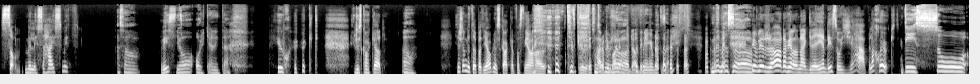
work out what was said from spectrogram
som Melissa Highsmith. Alltså, Visst? jag orkar inte. Hur sjukt? Är du skakad? Ja. Jag kände typ att jag blev skakad fast jag har skrivit här Du blev uppenbarligen. rörd av din egen berättelse. Men alltså, Jag blev rörd av hela den här grejen, det är så jävla sjukt. det är så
